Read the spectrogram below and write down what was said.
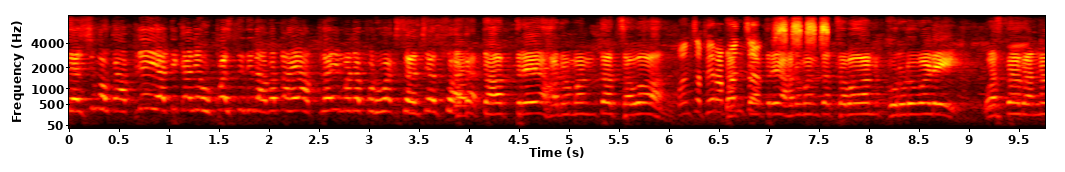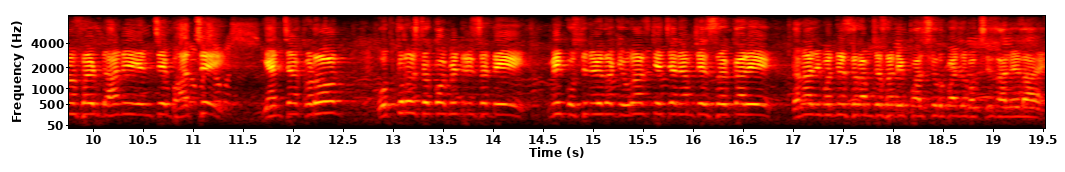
देशमुख आपली या ठिकाणी उपस्थिती लाभत आहे. आपलंही मनपूर्वक सरसे स्वागत. दत्तात्रय हनुमंत चव्हाण. दत्तात्रय हनुमंत चव्हाण कुरडवाडी. वस्ताद अण्णासाहेब ढाणे यांचे भाचे यांच्याकडून उत्कृष्ट कॉमेंट्रीसाठी मी कुस्ती निवेदक युवराज केचे आणि आमचे सहकारी धनाजी मधने सर आमच्यासाठी पाचशे रुपयाचं बक्षीस आलेलं आहे.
